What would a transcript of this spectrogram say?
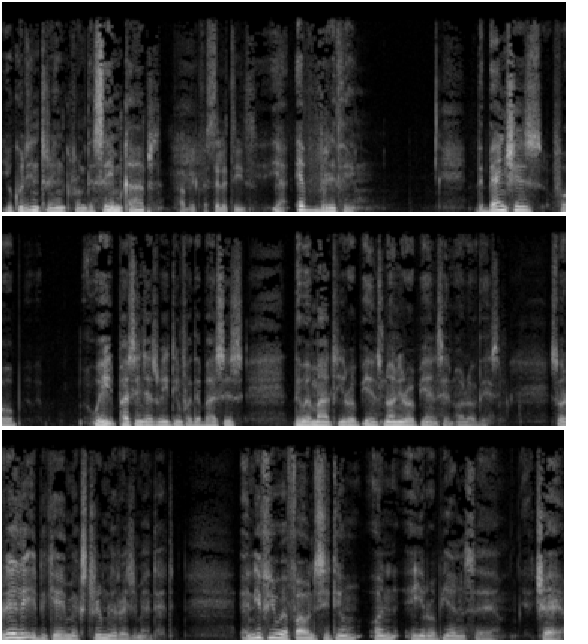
You couldn't drink from the same cups. Public facilities. Yeah, everything. The benches for wait, passengers waiting for the buses, they were marked Europeans, non-Europeans, and all of this. So really, it became extremely regimented. And if you were found sitting on a European's uh, chair,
